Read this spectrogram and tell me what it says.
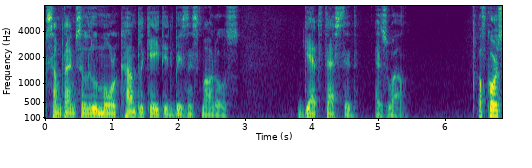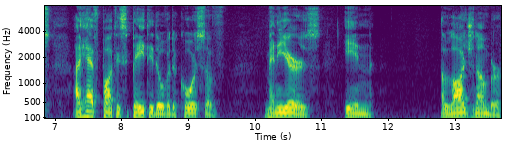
sometimes a little more complicated business models get tested as well. Of course, I have participated over the course of many years in a large number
